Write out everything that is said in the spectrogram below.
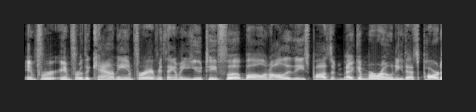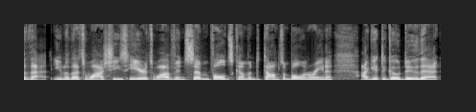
and for and for the county and for everything. I mean, UT football and all of these positive. Megan Moroney, that's part of that. You know, that's why she's here. It's why Avenged Sevenfold's coming to Thompson-Boling Arena. I get to go do that.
